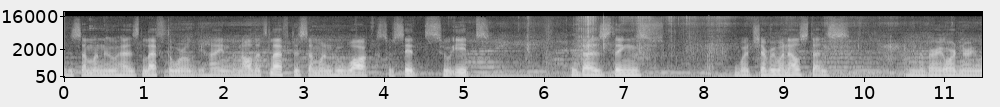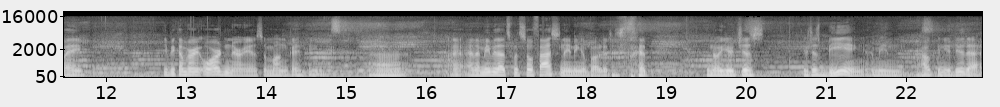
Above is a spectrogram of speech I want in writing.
Is someone who has left the world behind, and all that's left is someone who walks, who sits, who eats, who does things which everyone else does in a very ordinary way. You become very ordinary as a monk, I think. Uh, and maybe that's what's so fascinating about it, is that you know, you're just, you're just being. I mean, how can you do that?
